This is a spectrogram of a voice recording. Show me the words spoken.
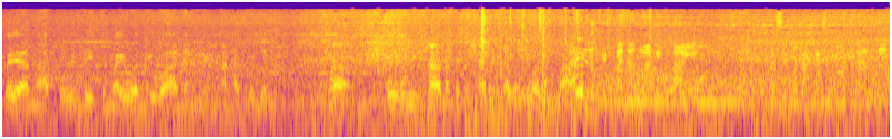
Kaya nga po hindi ko maiwan-iwanan yung anak ko dyan. Sa uuwi sana ko sa sarili. Ay, walang ay, bahay. lumipad ang aming tayo. Kasi malakas po ang hangin.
